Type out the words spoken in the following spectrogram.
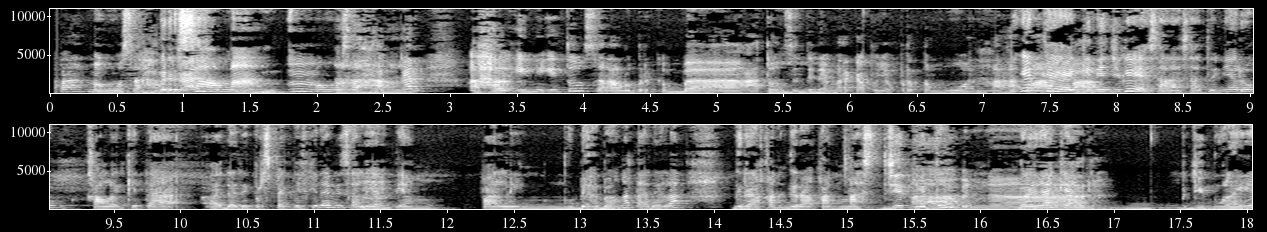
apa mengusahakan bersama. Mengusahakan uh, hal ini itu selalu berkembang atau Mhm. setidaknya mereka punya pertemuan lah mungkin atau kayak apa. gini juga ya salah satunya Rum kalau kita eh, dari perspektif kita bisa lihat yang paling mudah banget adalah gerakan-gerakan masjid ah, itu bener. banyak yang dimulainya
